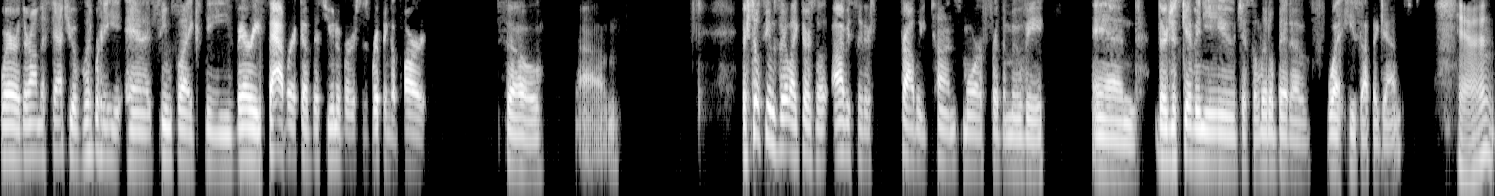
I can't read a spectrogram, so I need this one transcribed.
where they're on the Statue of Liberty, and it seems like the very fabric of this universe is ripping apart. So um, there still seems there like there's a, obviously there's probably tons more for the movie and they're just giving you just a little bit of what he's up against. Yeah, and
